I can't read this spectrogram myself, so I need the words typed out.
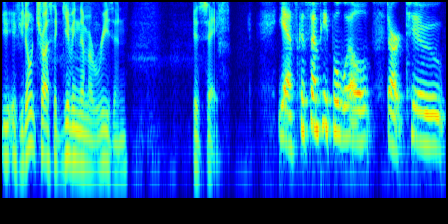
if you don't trust that giving them a reason is safe. Yes, because some people will start to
